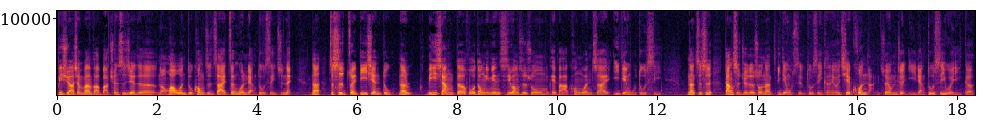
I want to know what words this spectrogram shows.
必须要想办法把全世界的暖化温度控制在增温两度 C 之内。那这是最低限度。那理想的活动里面，希望是说，我们可以把它控温在一点五度 C。那只是当时觉得说，那一点五度 C 可能有一些困难，所以我们就以两度 C 为一个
